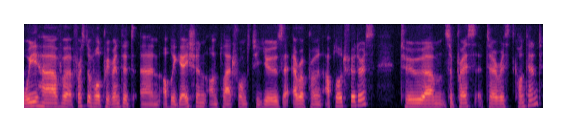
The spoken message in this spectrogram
We have, uh, first of all, prevented an obligation on platforms to use uh, error-prone upload filters to um, suppress terrorist content.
